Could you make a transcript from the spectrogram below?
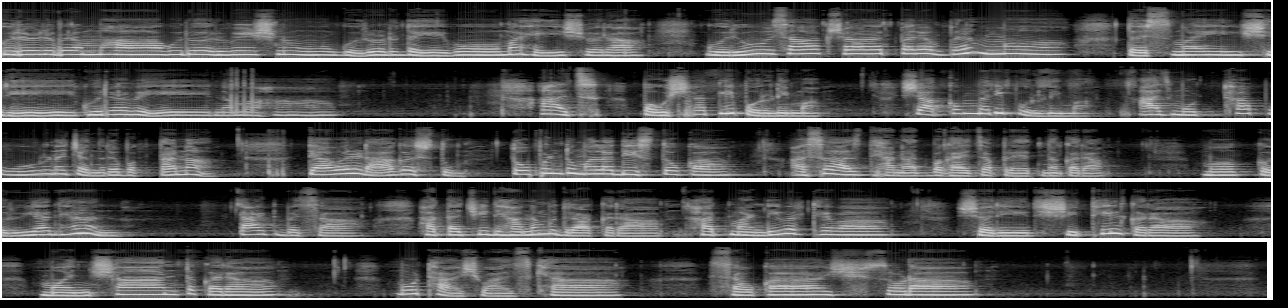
गुरुर् ब्रह्मा गुरुर्विष्णू गुरुर्दैव महेश्वरा गुरु साक्षात परब्रह्म तस्मै श्री गुरवे नमहा आज पौषातली पौर्णिमा शाकंभरी पौर्णिमा आज मोठा पूर्ण चंद्र बघताना त्यावर डाग असतो तो पण तुम्हाला दिसतो का? असं आज ध्यानात बघायचा प्रयत्न करा. मग करूया ध्यान. ताट बसा. हाताची ध्यानमुद्रा करा. हात मांडीवर ठेवा. शरीर शिथिल करा. मन शांत करा. मोठा श्वास घ्या. सावकाश सोडा.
